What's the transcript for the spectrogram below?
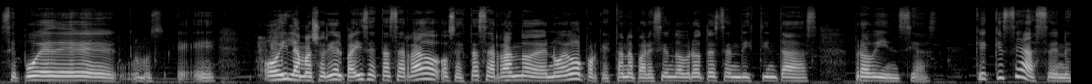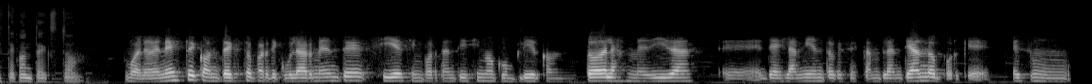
se puede, vamos, eh, eh, hoy la mayoría del país está cerrado o se está cerrando de nuevo porque están apareciendo brotes en distintas provincias. qué se hace en este contexto? Bueno, en este contexto particularmente sí es importantísimo cumplir con todas las medidas eh, de aislamiento que se están planteando porque es un,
